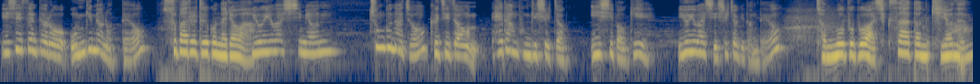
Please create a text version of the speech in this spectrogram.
이시센터로 옮기면 어때요? 수발을 들고 내려와 씨면 충분하죠. 그 지점 해당 분기 실적 20억이 유이화 씨 실적이던데요. 전무부부와 식사하던 기현은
